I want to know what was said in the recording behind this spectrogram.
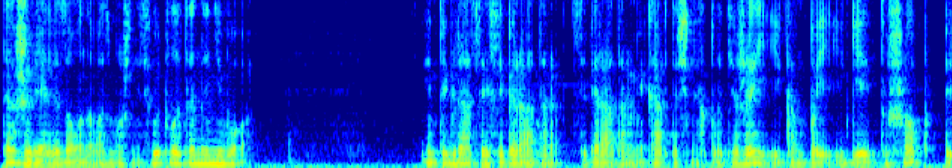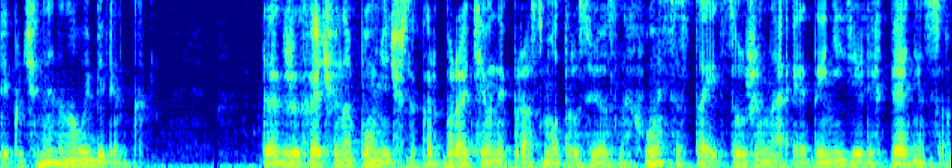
Также реализована возможность выплаты на него. Интеграция с, оператор, с операторами карточных платежей и Compay и Gate to Shop переключены на новый биллинг – также хочу напомнить, что корпоративный просмотр «Звездных войн» состоится уже на этой неделе в пятницу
